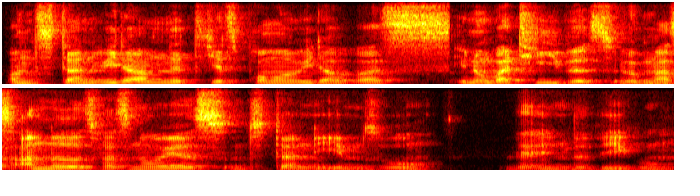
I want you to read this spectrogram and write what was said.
Und dann wieder mit, jetzt brauchen wir wieder was Innovatives, irgendwas anderes, was Neues und dann eben so Wellenbewegungen.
